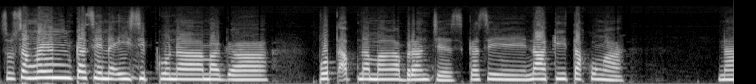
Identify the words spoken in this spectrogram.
So sa ngayon kasi naisip ko na mag ah, put up na mga branches kasi nakita ko nga na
